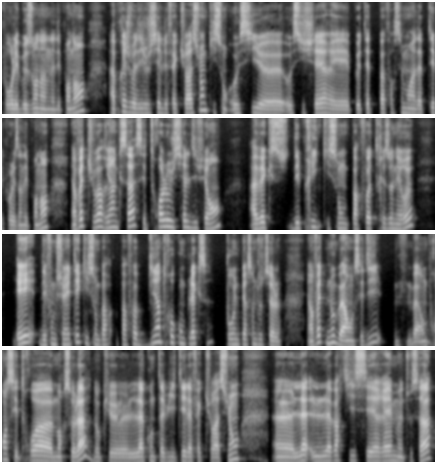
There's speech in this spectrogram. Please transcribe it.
pour les besoins d'un indépendant. Après, je vois des logiciels de facturation qui sont aussi, aussi chers et peut-être pas forcément adaptés pour les indépendants. Et en fait, tu vois, rien que ça, c'est trois logiciels différents avec des prix qui sont parfois très onéreux et des fonctionnalités qui sont parfois bien trop complexes pour une personne toute seule. Et en fait, nous, bah, on s'est dit, bah, on prend ces trois morceaux-là, donc euh, la comptabilité, la facturation, euh, la, partie CRM, tout ça,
